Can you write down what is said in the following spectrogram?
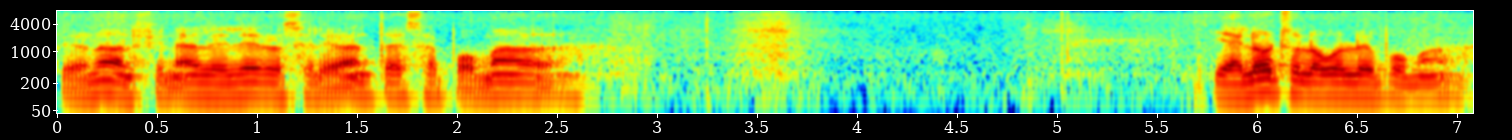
Pero no, al final el héroe se levanta de esa pomada y al otro lo vuelve pomada.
